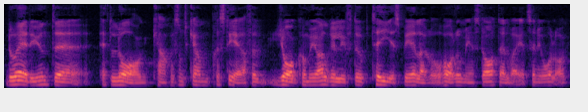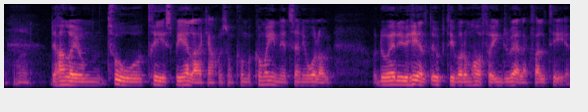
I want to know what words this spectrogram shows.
Då är det ju inte ett lag kanske som kan prestera för jag kommer ju aldrig lyfta upp 10 spelare och ha dem i en startelva i ett seniorlag. Mm. Det handlar ju om två, tre spelare kanske som kommer komma in i ett seniorlag och då är det ju helt upp till vad de har för individuella kvaliteter.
